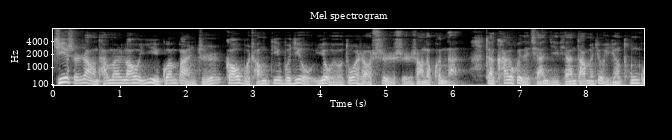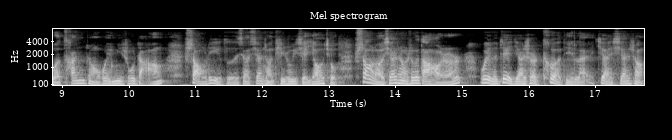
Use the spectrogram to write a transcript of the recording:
即使让他们捞一官半职，高不成低不就，又有多少事实上的困难？在开会的前几天，他们就已经通过参政会秘书长邵力子向先生提出一些要求。邵老先生是个大好人，为了这件事特地来见先生，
